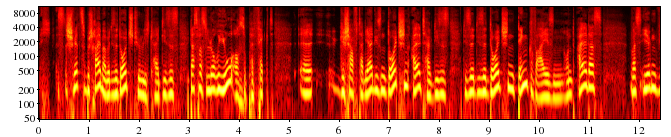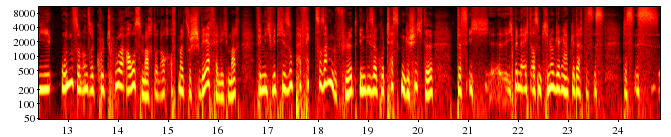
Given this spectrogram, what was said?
ich, es ist schwer zu beschreiben, aber diese Deutschtümlichkeit, dieses, das, was Loriot auch so perfekt äh, geschafft hat, ja, diesen deutschen Alltag, dieses, diese, diese deutschen Denkweisen und all das, was irgendwie uns und unsere Kultur ausmacht und auch oftmals so schwerfällig macht, finde ich, wird hier so perfekt zusammengeführt in dieser grotesken Geschichte, dass ich, äh, ich bin da echt aus dem Kino gegangen und habe gedacht, das ist, das ist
